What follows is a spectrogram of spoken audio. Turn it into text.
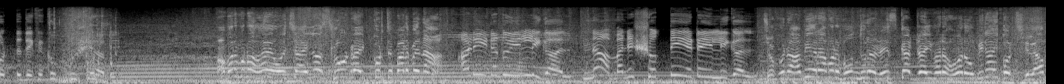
করতে দেখে খুব খুশি হবে। আমার মনে হয় ও চাইলেও স্লো ড্রাইভ করতে পারবে না। আরে এটা তো ইল্লিগাল না মানে সত্যি এটা ইল্লিগাল যখন আমি আর আমার বন্ধুরা রেস কার ড্রাইভার হওয়ার অভিনয় করছিলাম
